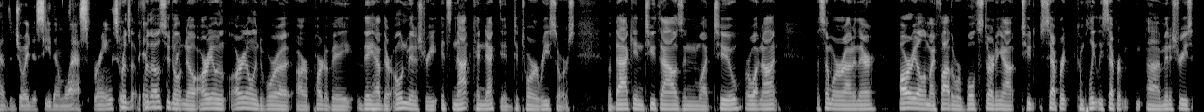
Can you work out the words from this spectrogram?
had the joy to see them last spring. So for the, for those who don't know, Ariel Ariel and Devora are part of a. They have their own ministry. It's not connected to Torah Resource, but back in two thousand what two or whatnot, somewhere around in there, Ariel and my father were both starting out two separate, completely separate uh, ministries,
